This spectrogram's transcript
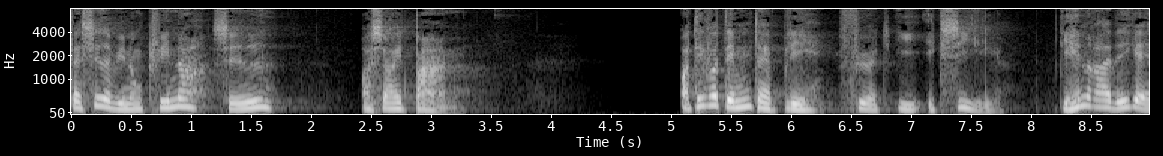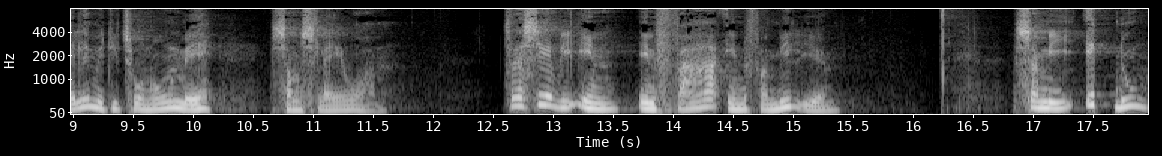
der sidder vi nogle kvinder sidde, og så et barn. Og det var dem, der blev ført i eksil. De henrettede ikke alle, men de tog nogen med som slaver. Så der ser vi en, en far, en familie, som i et nu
